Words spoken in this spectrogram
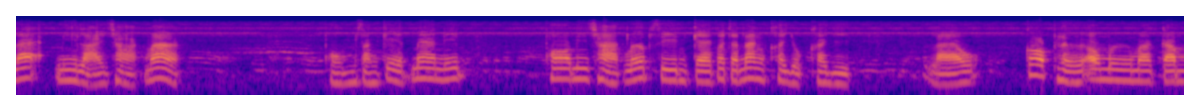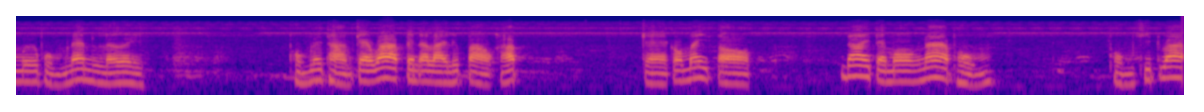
และมีหลายฉากมาก ผมสังเกตแม่นิด พอมีฉากเลิฟซีนแกก็จะนั่งขยุกขยิก แล้วก็เผลอเอามือมากำมือผมแน่นเลย ผมเลยถามแกว่าเป็นอะไรหรือเปล่าครับ แกก็ไม่ตอบ ได้แต่มองหน้าผม ผมคิดว่า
